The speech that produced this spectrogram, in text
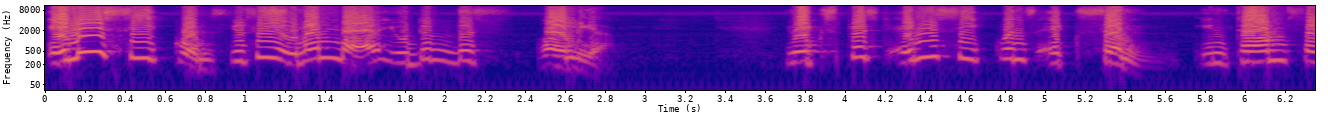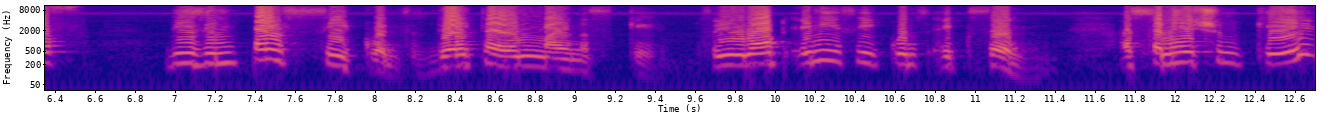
any sequence, you see remember you did this earlier, you expressed any sequence xn in terms of these impulse sequences delta n minus k. So, you wrote any sequence xn as summation k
